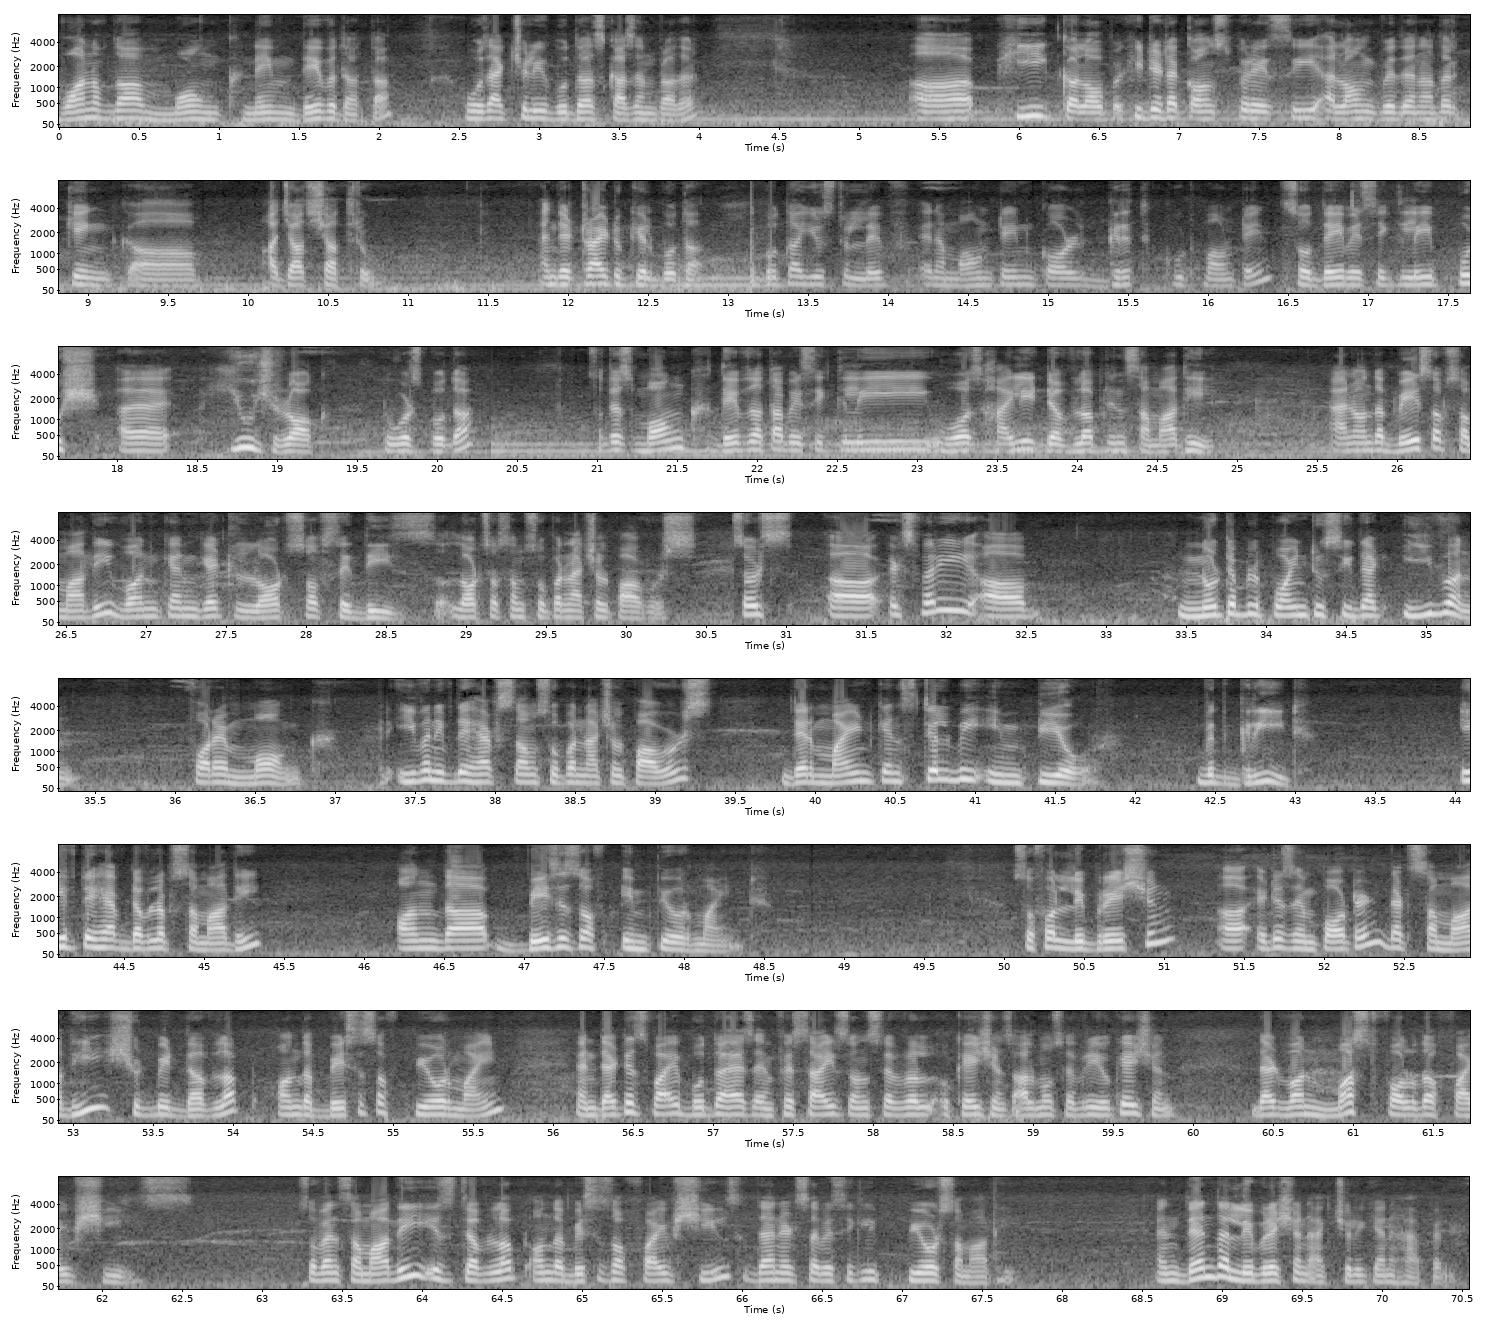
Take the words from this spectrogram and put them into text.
one of the monk named Devadatta, who was actually Buddha's cousin brother, uh, he collab- he did a conspiracy along with another king, uh, and they tried to kill Buddha. Buddha used to live in a mountain called Grit Kut mountain. So they basically push a huge rock towards Buddha. So this monk Devdatta basically was highly developed in samadhi. And on the base of samadhi, one can get lots of siddhis, lots of some supernatural powers. So it's uh, it's very uh, notable point to see that even for a monk, even if they have some supernatural powers, their mind can still be impure with greed if they have developed samadhi on the basis of impure mind. So, for liberation, uh, it is important that samadhi should be developed on the basis of pure mind, and that is why Buddha has emphasized on several occasions, almost every occasion, that one must follow the five shields. So, when samadhi is developed on the basis of five shields, then it's a basically pure samadhi, and then the liberation actually can happen.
